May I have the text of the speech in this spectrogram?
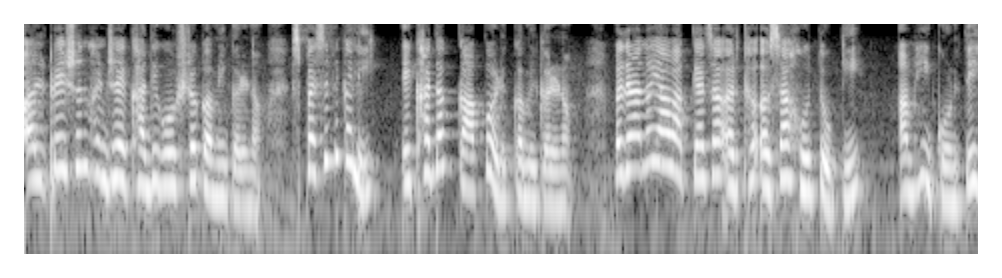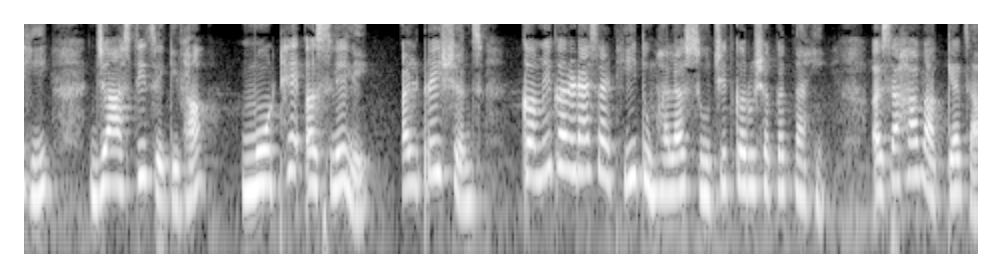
अल्ट्रेशन म्हणजे एखादी गोष्ट कमी करणं. स्पेसिफिकली एखादा कापड कमी करणं. मित्रांनो या वाक्याचा अर्थ असा होतो की आम्ही कोणतेही जास्तीचे किंवा मोठे असलेले अल्ट्रेशन्स कमी करण्यासाठी तुम्हाला सूचित करू शकत नाही असा हा वाक्याचा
